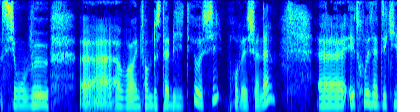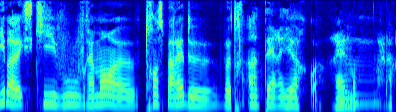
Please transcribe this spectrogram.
si on veut euh, avoir une forme de stabilité aussi professionnelle et trouver cet équilibre avec ce qui vous vraiment transparaît de votre intérieur, quoi, réellement. Mmh. Voilà.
